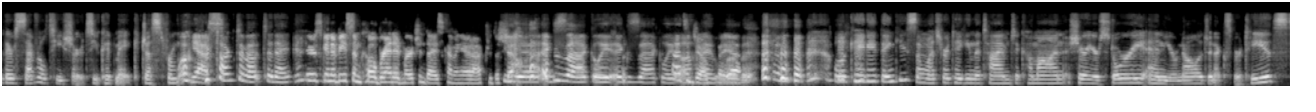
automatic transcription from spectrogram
there's several t-shirts you could make just from what yes. we talked about today. There's gonna be some co-branded merchandise coming out after the show. Yeah, exactly, exactly. That's oh, a joke, I but yeah. it. well, Katie, thank you so much for taking the time to come on, share your story and your knowledge and expertise.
